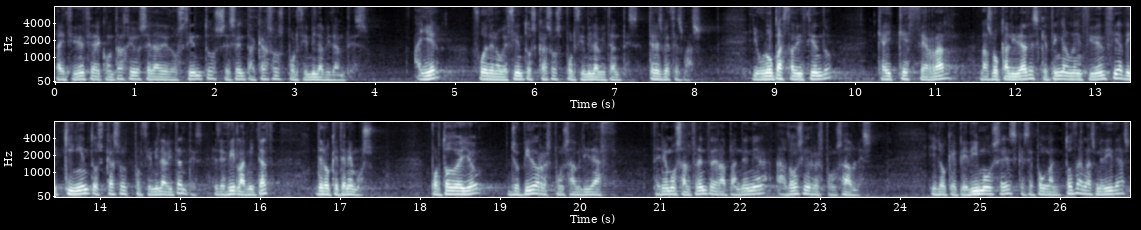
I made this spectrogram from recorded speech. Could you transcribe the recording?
la incidencia de contagios era de 260 casos por 100.000 habitantes. Ayer fue de 900 casos por 100.000 habitantes, tres veces más. Y Europa está diciendo que hay que cerrar las localidades que tengan una incidencia de 500 casos por 100.000 habitantes, es decir, la mitad de lo que tenemos. Por todo ello, yo pido responsabilidad. Tenemos al frente de la pandemia a dos irresponsables. Y lo que pedimos es que se pongan todas las medidas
